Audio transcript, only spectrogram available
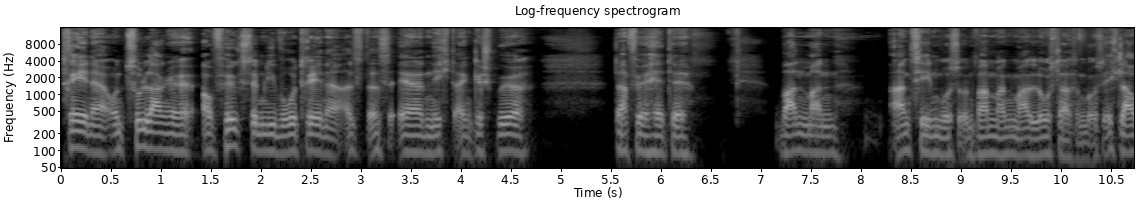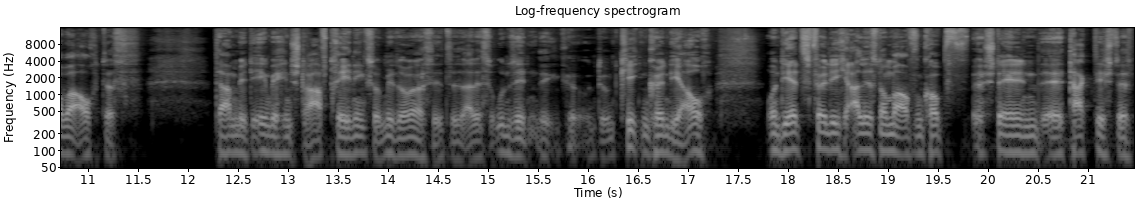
Trainer und zu lange auf höchstem Niveau Trainer, als dass er nicht ein Gespür dafür hätte, wann man anziehen muss und wann man mal loslassen muss. Ich glaube auch, dass da mit irgendwelchen Straftrainings und mit sowas, das ist alles Unsinn. Und, und kicken können die auch. Und jetzt völlig alles nochmal auf den Kopf stellen, äh, taktisch, das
